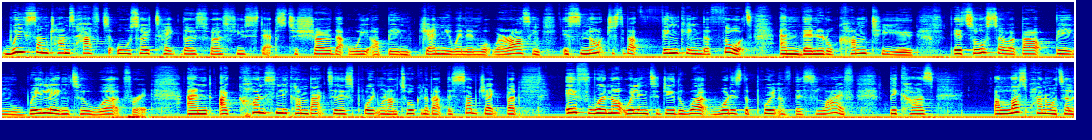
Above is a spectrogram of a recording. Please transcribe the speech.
we sometimes have to also take those first few steps to show that we are being genuine in what we're asking. It's not just about thinking the thoughts and then it'll come to you. It's also about being willing to work for it. And I constantly come back to this point when I'm talking about this subject, but if we're not willing to do the work, what is the point of this life? Because Allah subhanahu wa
